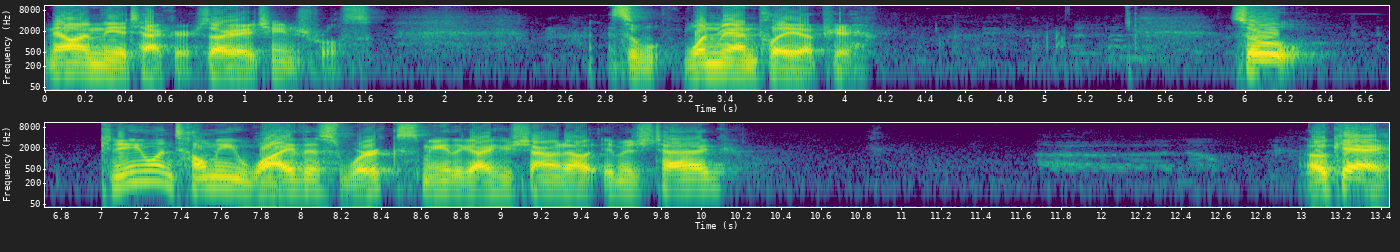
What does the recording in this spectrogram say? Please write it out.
Now I'm the attacker. Sorry, I changed roles. It's a one-man play up here. So can anyone tell me why this works? Maybe the guy who shouted out image tag? Uh, no. Okay.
